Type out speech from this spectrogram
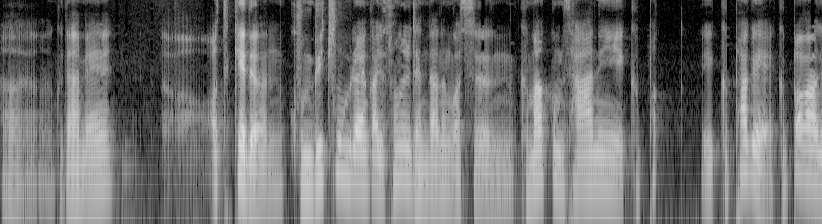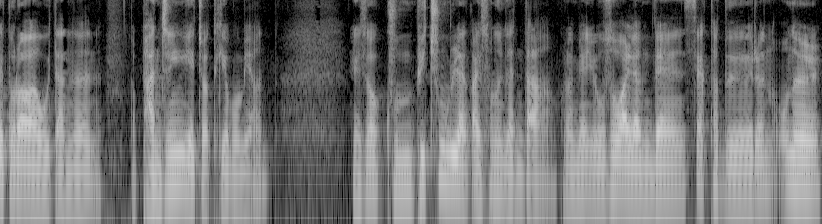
어, 그 다음에 어, 어떻게든 군비 충분량까지 손을 댄다는 것은 그만큼 사안이 급하, 예, 급하게 급박하게 돌아가고 있다는 반증이겠죠. 어떻게 보면. 그래서 군 비축 물량까지 손을 댄다. 그러면 요소 관련된 섹터들은 오늘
